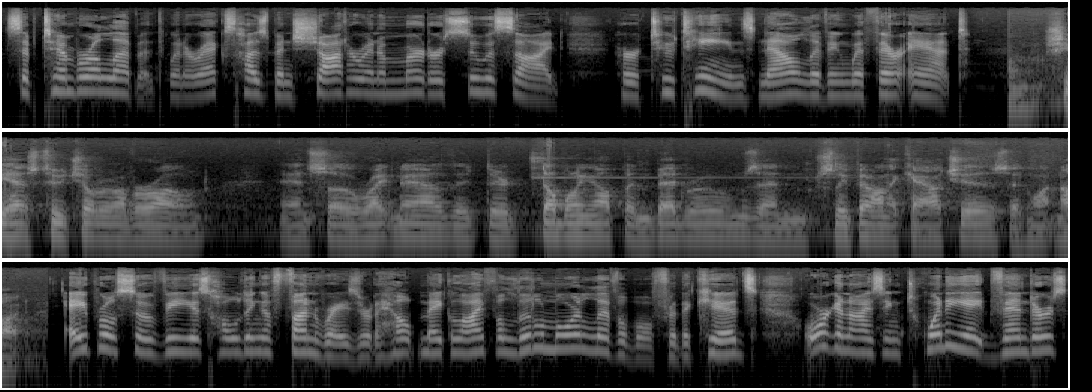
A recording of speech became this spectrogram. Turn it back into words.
September 11th when her ex husband shot her in a murder suicide. Her two teens now living with their aunt. She has two children of her own. And so right now they're doubling up in bedrooms and sleeping on the couches and whatnot. April Sauvie is holding a fundraiser to help make life a little more livable for the kids, organizing 28 vendors,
